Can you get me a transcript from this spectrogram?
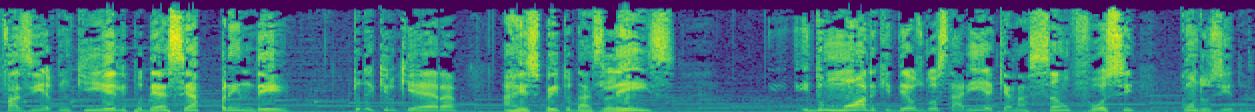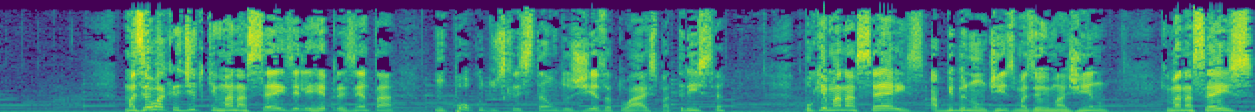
fazia com que ele pudesse aprender tudo aquilo que era a respeito das leis e do modo que Deus gostaria que a nação fosse conduzida. Mas eu acredito que Manassés ele representa um pouco dos cristãos dos dias atuais, Patrícia, porque Manassés, a Bíblia não diz, mas eu imagino que Manassés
